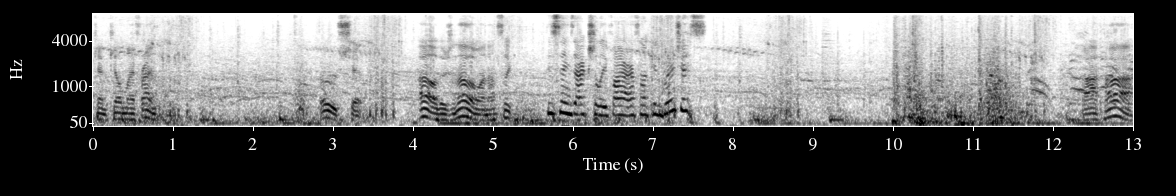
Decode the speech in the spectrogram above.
Can't kill my friend. Oh shit. Oh, there's another one. I was like, these things actually fire fucking bridges. Aha.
